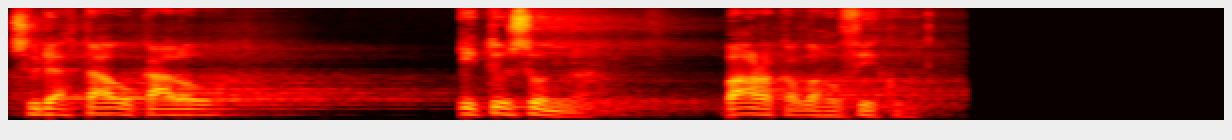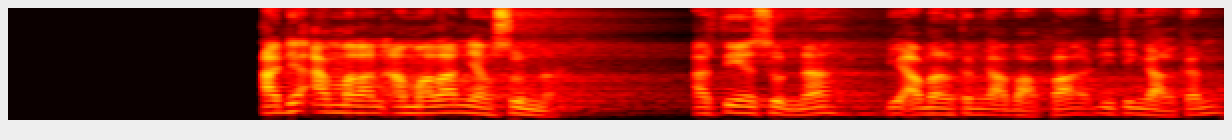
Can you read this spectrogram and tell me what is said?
sudah tahu kalau itu sunnah? Barakallahu fikum. Ada amalan-amalan yang sunnah. Artinya sunnah diamalkan nggak apa-apa, ditinggalkan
